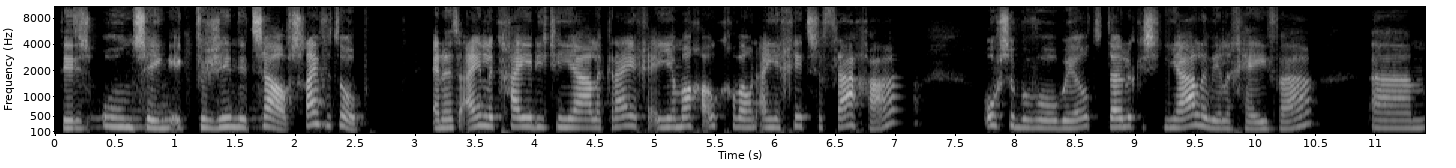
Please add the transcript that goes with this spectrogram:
dit is onzin, ik verzin dit zelf. Schrijf het op. En uiteindelijk ga je die signalen krijgen. En je mag ook gewoon aan je gidsen vragen of ze bijvoorbeeld duidelijke signalen willen geven ehm,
